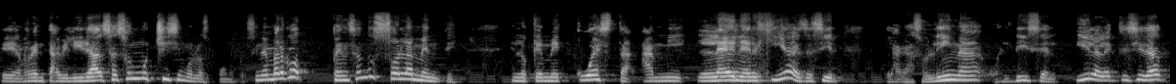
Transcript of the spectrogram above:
eh, rentabilidad, o sea, son muchísimos los puntos. Sin embargo, pensando solamente en lo que me cuesta a mí la energía, es decir, la gasolina o el diésel y la electricidad,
